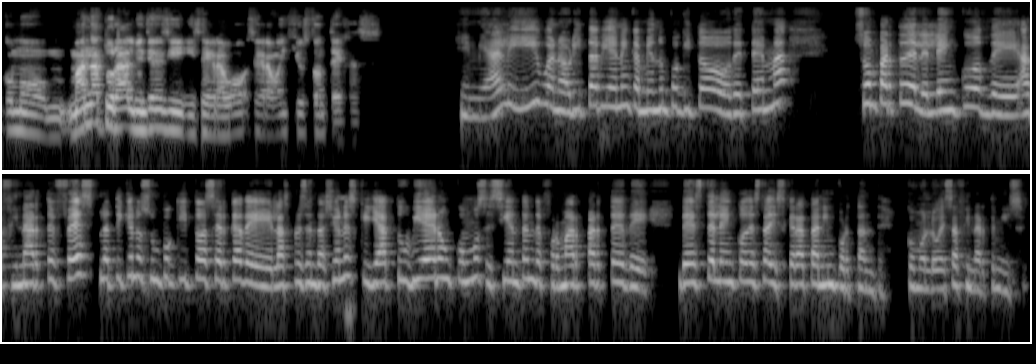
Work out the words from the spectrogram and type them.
como más natural, ¿me entiendes? Y, y, se grabó, se grabó en Houston, Texas. Genial, y bueno, ahorita vienen cambiando un poquito de tema son parte del elenco de Afinarte Fest. Platíquenos un poquito acerca de las presentaciones que ya tuvieron, cómo se sienten de formar parte de, de este elenco, de esta disquera tan importante como lo es Afinarte Music.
